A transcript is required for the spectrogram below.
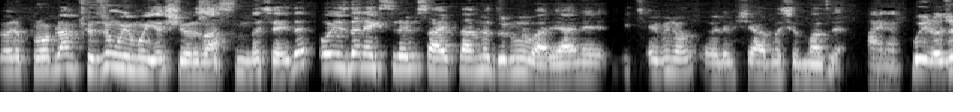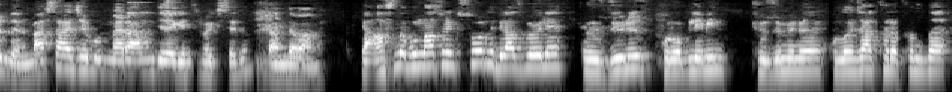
böyle problem çözüm uyumu yaşıyoruz aslında şeyde. O yüzden ekstra bir sahiplenme durumu var. Yani hiç emin ol öyle bir şey anlaşılmaz ya. Aynen. Buyur özür dilerim. Ben sadece bu meramı dile getirmek istedim. Sen devam et. Ya aslında bundan sonraki soru da biraz böyle çözdüğünüz problemin çözümünü kullanıcılar tarafında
